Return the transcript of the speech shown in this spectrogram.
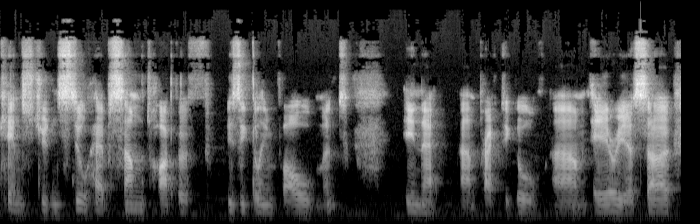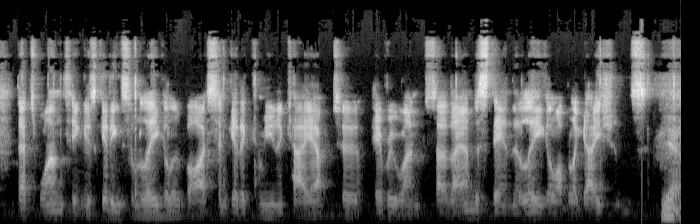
can students still have some type of physical involvement in that um, practical um, area? So that's one thing: is getting some legal advice and get a communique out to everyone so they understand their legal obligations. Yeah,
